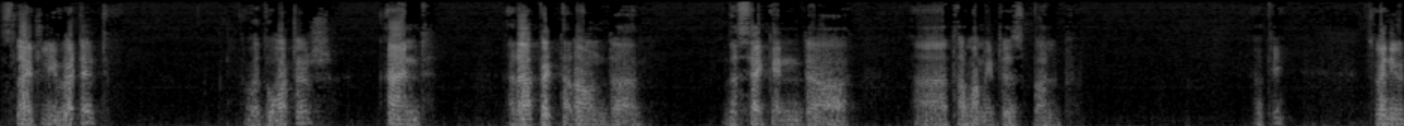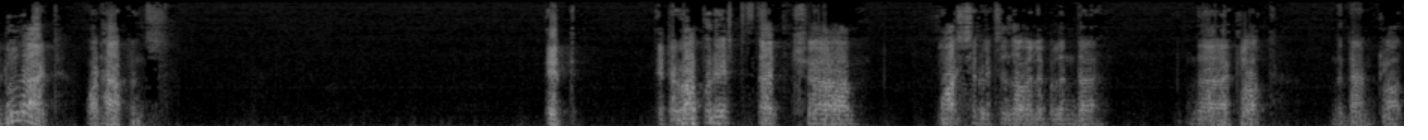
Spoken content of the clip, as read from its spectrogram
slightly wet it with water and wrap it around uh, the second uh, uh, thermometer's bulb. Okay. So when you do that, what happens? It it evaporates that uh, moisture which is available in the the cloth, the damp cloth,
